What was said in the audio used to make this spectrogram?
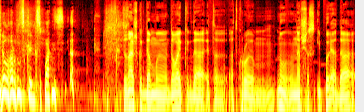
Белорусская экспансия. Ты знаешь, когда мы, давай, когда это откроем, ну, у нас сейчас ИП, да,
